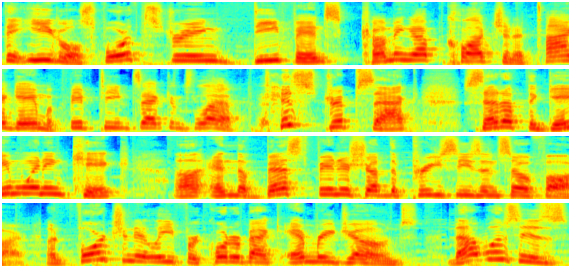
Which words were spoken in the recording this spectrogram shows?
the Eagles' fourth string defense coming up clutch in a tie game with 15 seconds left. This strip sack set up the game winning kick uh, and the best finish of the preseason so far. Unfortunately for quarterback Emory Jones, that was his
